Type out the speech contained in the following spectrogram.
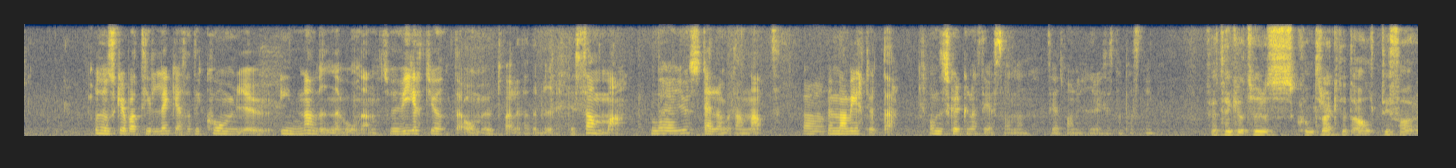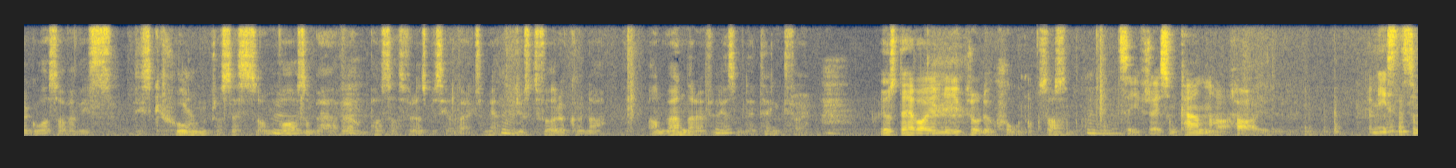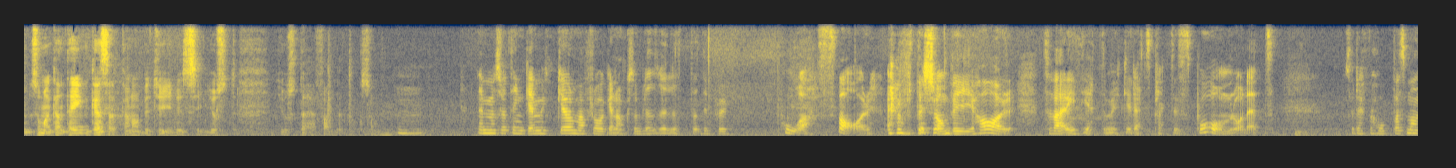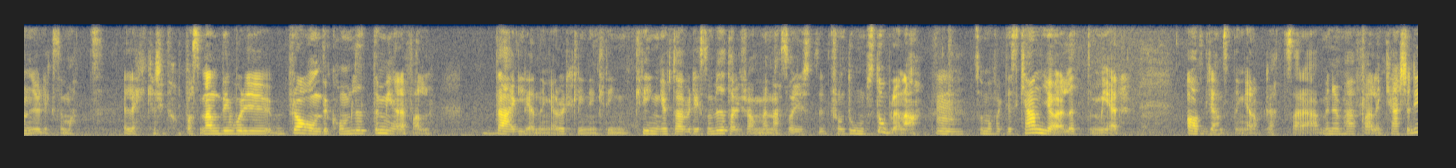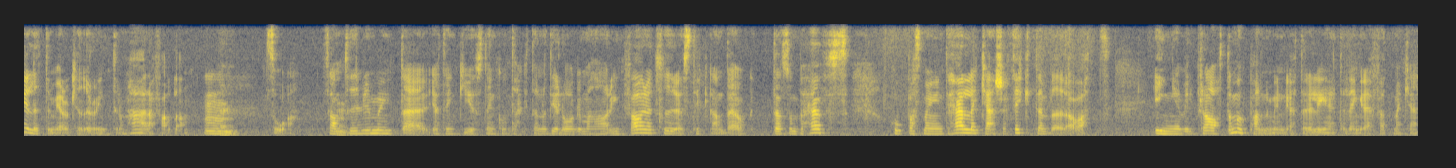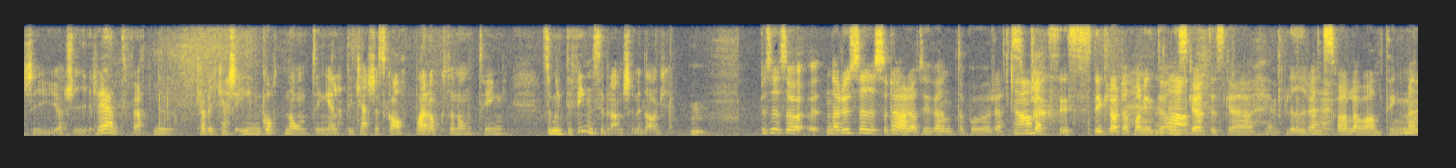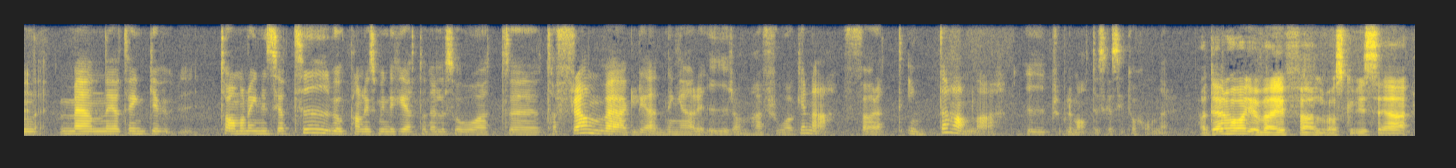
Och sen ska jag bara tillägga att det kom ju innan Wienerwohnen så vi vet ju inte om utfallet hade blivit detsamma. Nej, just det. Eller något annat. Ja. Men man vet ju inte om det skulle kunna ses som en sedvanlig hyresgästanpassning. För jag tänker att hyreskontraktet alltid föregås av en viss diskussion, ja. process om mm. vad som behöver anpassas för en speciell verksamhet. Mm. Just för att kunna använda den för det mm. som det är tänkt för. Just det här var ju en ny produktion också ja. som, mm. i för sig, som kan ha, ha minst, som, som man kan tänka sig att kan ha betydelse i just, just det här fallet också. Mm. Nej, men så jag tänker mycket av de här frågorna också blir ju lite det beror på svar eftersom vi har tyvärr inte jättemycket rättspraxis på området. Mm. Så därför hoppas man ju liksom att, eller kanske inte hoppas, men det vore ju bra om det kom lite mer i alla fall vägledningar och riktlinjer kring, kring utöver det som vi har tagit fram men alltså just från domstolarna. Mm. Så man faktiskt kan göra lite mer avgränsningar och att så här, men i de här fallen kanske det är lite mer okej och inte de här fallen. Mm. mm. Så. Samtidigt vill man ju inte, jag tänker just den kontakten och dialogen man har inför ett hyrestecknande och den som behövs hoppas man ju inte heller kanske effekten blir av att ingen vill prata med upphandlande myndigheter eller enheter längre för att man kanske gör sig rädd för att nu kan vi kanske ingått någonting eller att det kanske skapar också någonting som inte finns i branschen idag. Mm. Precis, och när du säger sådär att vi väntar på rättspraxis. Ja. Det är klart att man inte ja. önskar att det ska bli rättsfall av allting. Men, men jag tänker, tar man initiativ, Upphandlingsmyndigheten eller så, att eh, ta fram vägledningar i de här frågorna för att inte hamna i problematiska situationer? Ja, där har ju i varje fall, vad ska vi säga,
